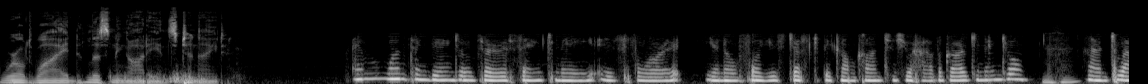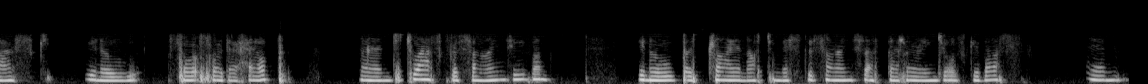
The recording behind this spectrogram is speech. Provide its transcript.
worldwide listening audience tonight? One thing the angels are saying to me is for, you know, for you just to become conscious you have a guardian angel and to ask, you know, for, for their help and to ask for signs even. you know, but try not to miss the signs that, that our angels give us. And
